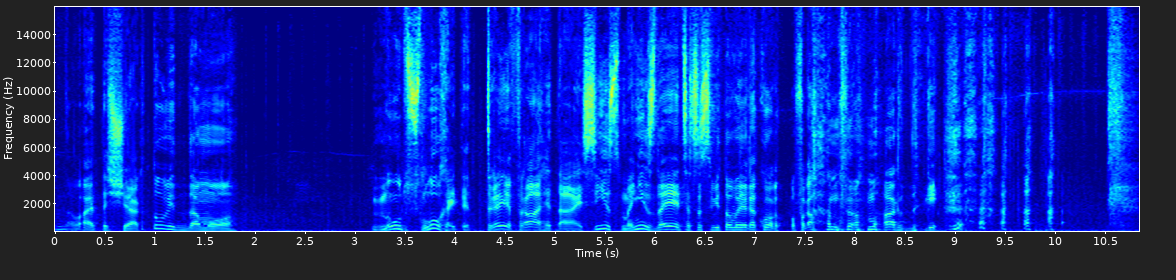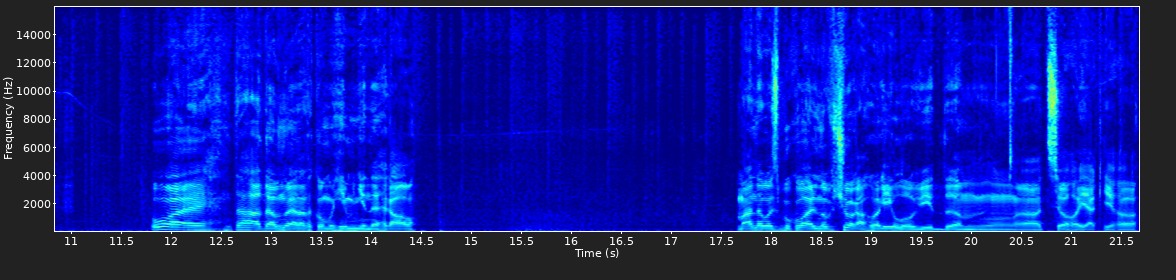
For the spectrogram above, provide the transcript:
Давайте ще арту віддамо. Ну, слухайте, три фраги та асіс. Мені здається, це світовий рекорд по фрагам на мардері. Ой, да, давно я на такому гімні не грав. Мене ось буквально вчора горіло від ем, е, цього, як його.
